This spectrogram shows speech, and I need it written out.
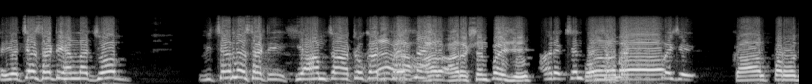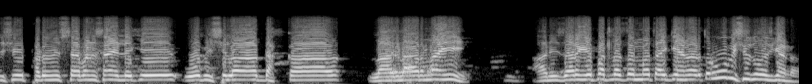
तर याच्यासाठी ह्यांना जॉब विचारण्यासाठी ही आमचा आटोकाट प्रयत्न आहे. आरक्षण पाहिजे. आरक्षण पण आता- पाहिजे. काल परवा दिवशी फडणवीस साहेबांनी सांगितलं की ओबीसीला धक्का लागणार नाही. आणि जर हे पटलाचं मत आहे घेणार तर ओबीसीतूनच घेणार.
